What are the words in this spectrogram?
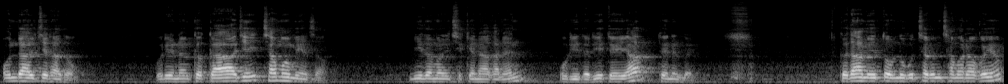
온다 할지라도 우리는 끝까지 참으면서 믿음을 지켜나가는 우리들이 돼야 되는 거예요. 그 다음에 또 누구처럼 참으라고요?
